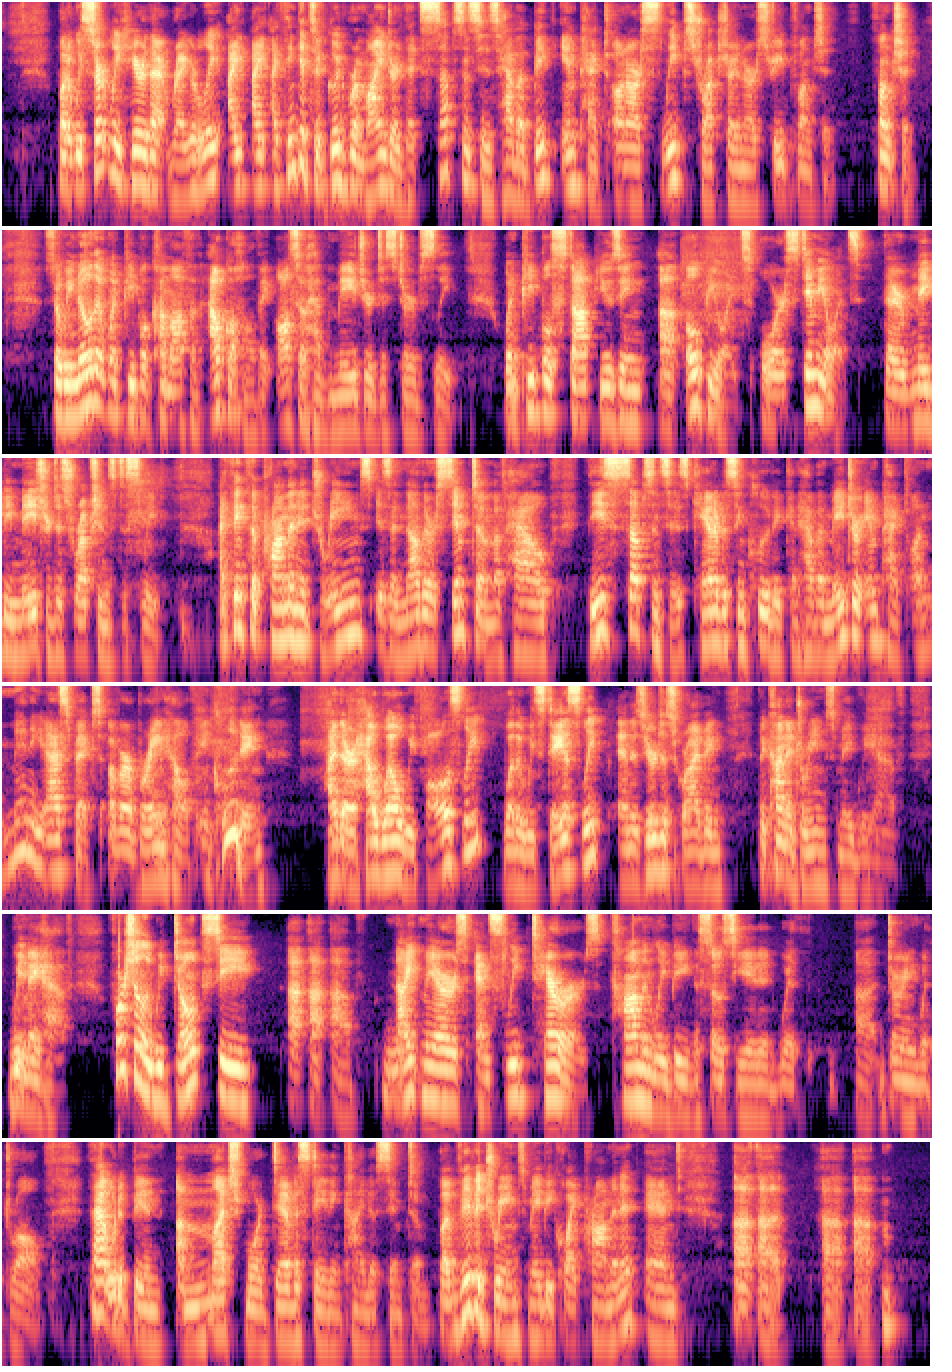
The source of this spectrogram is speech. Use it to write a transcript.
But we certainly hear that regularly. I, I, I think it's a good reminder that substances have a big impact on our sleep structure and our sleep function function. So we know that when people come off of alcohol, they also have major disturbed sleep. When people stop using uh, opioids or stimulants, there may be major disruptions to sleep. I think the prominent dreams is another symptom of how these substances, cannabis included, can have a major impact on many aspects of our brain health, including either how well we fall asleep, whether we stay asleep, and as you're describing, the kind of dreams may we have we may have. Fortunately, we don't see uh, uh, uh, nightmares and sleep terrors commonly being associated with uh, during withdrawal. That would have been a much more devastating kind of symptom. But vivid dreams may be quite prominent and uh, uh,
